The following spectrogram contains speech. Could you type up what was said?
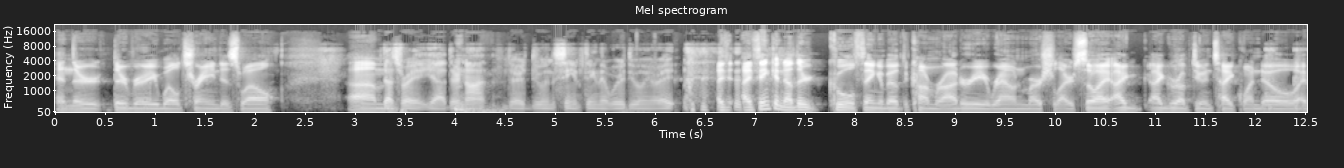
and they're they're very well trained as well. Um, That's right. Yeah, they're not. They're doing the same thing that we're doing, right? I, I think another cool thing about the camaraderie around martial arts. So I I, I grew up doing taekwondo. I,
